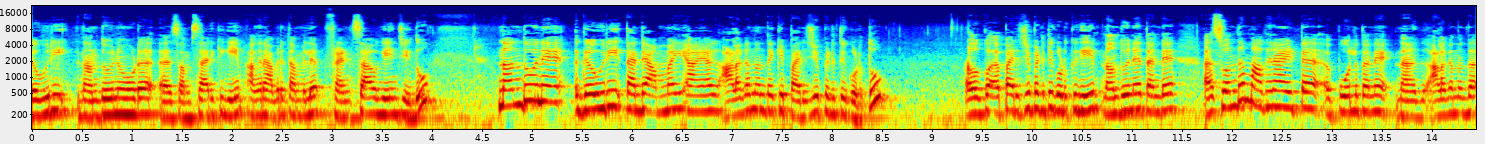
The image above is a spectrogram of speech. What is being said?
ഗൗരി നന്ദുവിനോട് സംസാരിക്കുകയും അങ്ങനെ അവർ തമ്മിൽ ഫ്രണ്ട്സ് ആവുകയും ചെയ്തു. നന്ദുവിനെ ഗൗരി തന്റെ അമ്മയായ അളകനന്ദയ്ക്ക് പരിചയപ്പെടുത്തി കൊടുത്തു. പരിചയപ്പെടുത്തി കൊടുക്കുകയും നന്ദുവിനെ തന്റെ സ്വന്തം മകനായിട്ട് പോലെ തന്നെ അളകുന്നത്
